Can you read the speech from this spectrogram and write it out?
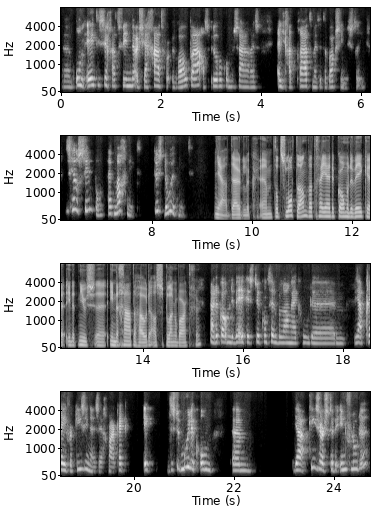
um, onethischer gaat vinden als jij gaat voor Europa als eurocommissaris en je gaat praten met de tabaksindustrie. Het is heel simpel, het mag niet. Dus doe het niet. Ja, duidelijk. Um, tot slot dan, wat ga jij de komende weken in het nieuws uh, in de gaten houden als belangenbehartiger? Nou, de komende weken is natuurlijk ontzettend belangrijk hoe de um, ja, pre-verkiezingen, zeg maar. Kijk, ik, het is natuurlijk moeilijk om um, ja, kiezers te beïnvloeden.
